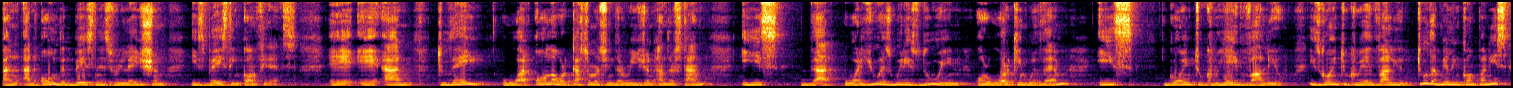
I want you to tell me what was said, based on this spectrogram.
and, and all the business relation is based in confidence. Uh, uh, and today, what all our customers in the region understand is that what US Wheat is doing or working with them is going to create value. Is going to create value to the milling companies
